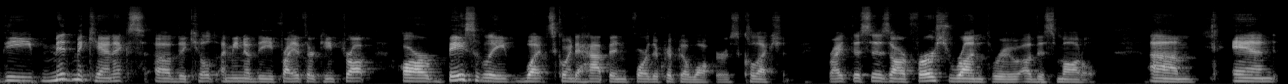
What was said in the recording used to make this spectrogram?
the mint mechanics of the kill I mean of the Friday the 13th drop are basically what's going to happen for the crypto walkers collection, right? This is our first run through of this model. Um, and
